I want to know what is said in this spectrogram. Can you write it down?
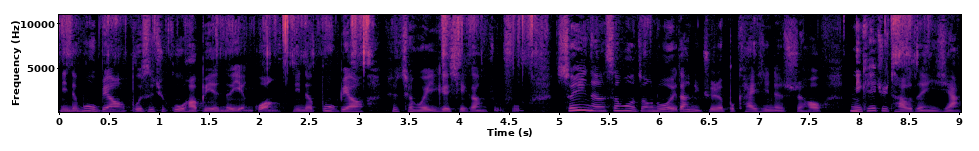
你的目标不是去顾好别人的眼光，你的目标是成为一个斜杠主妇。所以呢，生活中如果当你觉得不开心的时候，你可以去调整一下。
